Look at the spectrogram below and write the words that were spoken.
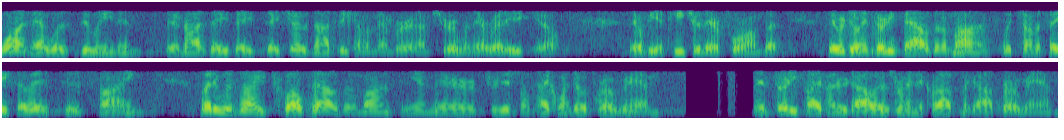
one that was doing, and they're not, they, they, they chose not to become a member, and I'm sure when they're ready, you know, there'll be a teacher there for them, but they were doing 30000 a month, which on the face of it is fine, but it was like 12000 a month in their traditional Taekwondo program, and $3,500 running the Krav Maga program,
